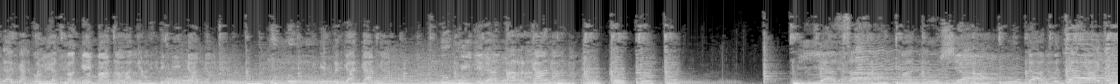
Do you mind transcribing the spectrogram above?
Tidakkah kau lihat bagaimana langit ditinggikan, gunung ditegakkan, bumi didatarkan? Biasa manusia mudah menjadi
